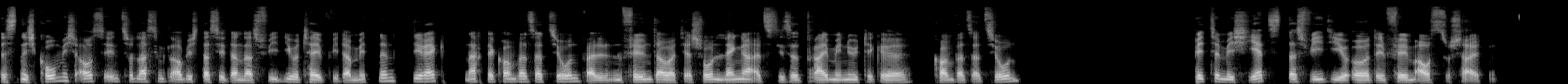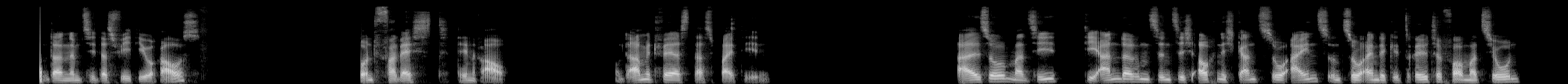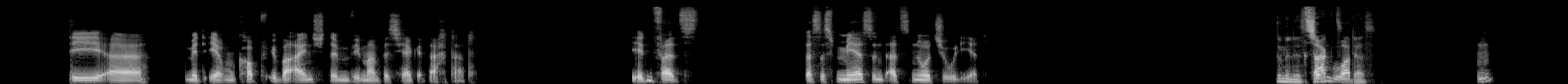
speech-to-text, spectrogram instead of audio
es nicht komisch aussehen zu lassen, glaube ich, dass sie dann das Videotape wieder mitnimmt direkt nach der Konversation, weil ein Film dauert ja schon länger als diese dreiminütige Konversation. Bitte mich jetzt das Video, äh, den Film auszuschalten. Und dann nimmt sie das Video raus und verlässt den Raum. Und damit wäre es das bei denen. Also, man sieht, die anderen sind sich auch nicht ganz so eins und so eine gedrillte Formation, die äh, mit ihrem Kopf übereinstimmen, wie man bisher gedacht hat. Jedenfalls, dass es mehr sind als nur Juliet. Zumindest Zum sagt sie What- das. Hm?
